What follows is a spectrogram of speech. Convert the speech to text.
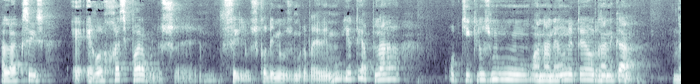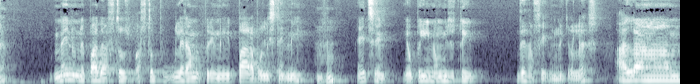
Αλλά ξέρεις, ε, εγώ έχω χάσει πάρα πολλούς ε, φίλους, κοντινούς μου, το παιδί μου, γιατί απλά ο κύκλος μου ανανεώνεται οργανικά. Ναι. Μένουν πάντα αυτό, αυτό που λέγαμε πριν οι πάρα πολύ στενοί, έτσι, οι οποίοι νομίζω ότι δεν θα φύγουν κιόλας. Αλλά μ,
